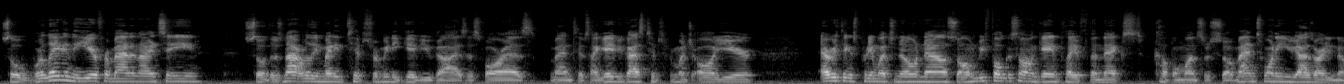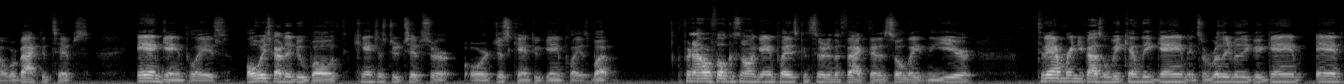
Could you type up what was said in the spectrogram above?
so we're late in the year for Madden 19, so there's not really many tips for me to give you guys as far as Madden tips. I gave you guys tips pretty much all year. Everything's pretty much known now, so I'm going to be focused on gameplay for the next couple months or so. Madden 20, you guys already know. We're back to tips and gameplays. Always got to do both. Can't just do tips or, or just can't do gameplays. But for now, we're focusing on gameplays considering the fact that it's so late in the year. Today, I'm bringing you guys a weekend league game. It's a really, really good game. And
